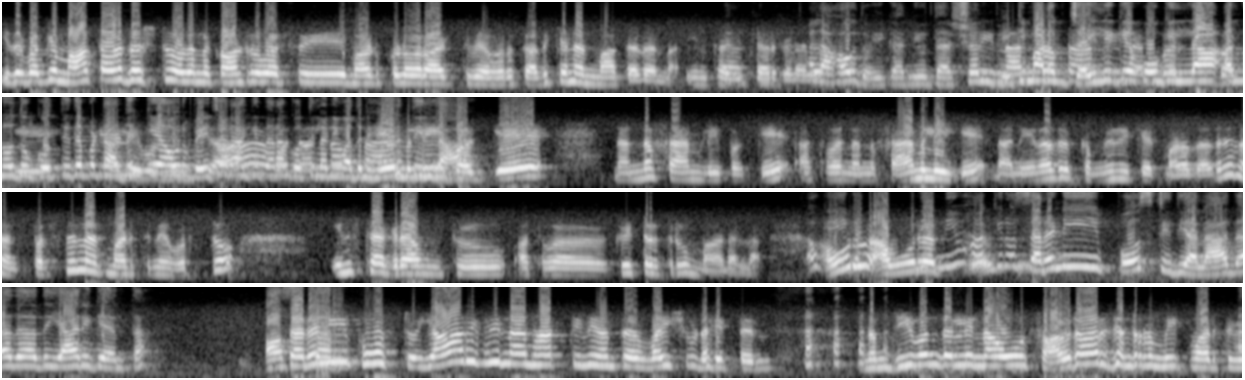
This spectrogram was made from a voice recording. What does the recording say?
ಇದ್ರ ಬಗ್ಗೆ ಮಾತಾಡದಷ್ಟು ಅದನ್ನ ಕಾಂಟ್ರವರ್ಸಿ ಮಾಡ್ಕೊಳ್ಳೋರಾಗ್ತಿವೆ ಹೊರತು ಅದಕ್ಕೆ ನಾನು ಮಾತಾಡಲ್ಲ. ಇಂಥ ವಿಚಾರಗಳೆಲ್ಲ. ಹೌದು. ಈಗ ನೀವು ದರ್ಶನ್ ಭೇಟಿ ಮಾಡೋಕ್ ಜೈಲಿಗೆ ಹೋಗಿಲ್ಲ ಅನ್ನೋದು ಗೊತ್ತಿದೆ ಬಟ್ ಅದಕ್ಕೆ ಅವರು ಬೇಜಾರಾಗಿದ್ದಾರ ಗೊತ್ತಿಲ್ಲ. ನೀವು ಅದನ್ನ ಹೇಳ್ತಿಲ್ಲ. ಬಗ್ಗೆ ನನ್ನ ಫ್ಯಾಮಿಲಿ ಬಗ್ಗೆ ಅಥವಾ ನನ್ನ ಫ್ಯಾಮಿಲಿಗೆ ನಾನು ಏನಾದ್ರೂ ಕಮ್ಯುನಿಕೇಟ್ ಮಾಡೋದಾದ್ರೆ ನಾನು ಪರ್ಸನಲ್ ಆಗಿ ಮಾಡ್ತೀನಿ ಹೊರತು ಇನ್ಸ್ಟಾಗ್ರಾಮ್ ಥ್ರೂ ಅಥವಾ ಟ್ವಿಟರ್ ಥ್ರೂ ಮಾಡಲ್ಲ. ಅವರು ಅವರ ನೀವು ಹಾಕಿರೋ ಸರಣಿ ಪೋಸ್ಟ್ ಇದೆಯಲ್ಲ ಅದ ಅದ- ಯಾರಿಗೆ ಅಂತ? ಸರಣಿ ಪೋಸ್ಟ್ ಯಾರಿಗೆ ನಾನು ಹಾಕ್ತೀನಿ ಅಂತ ವೈ ಶುಡ್ ಐ ಟೆಲ್ ನಮ್ ಜೀವನದಲ್ಲಿ ನಾವು ಸಾವಿರಾರು ಜನರನ್ನು ಮೀಟ್ ಮಾಡ್ತೀವಿ.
